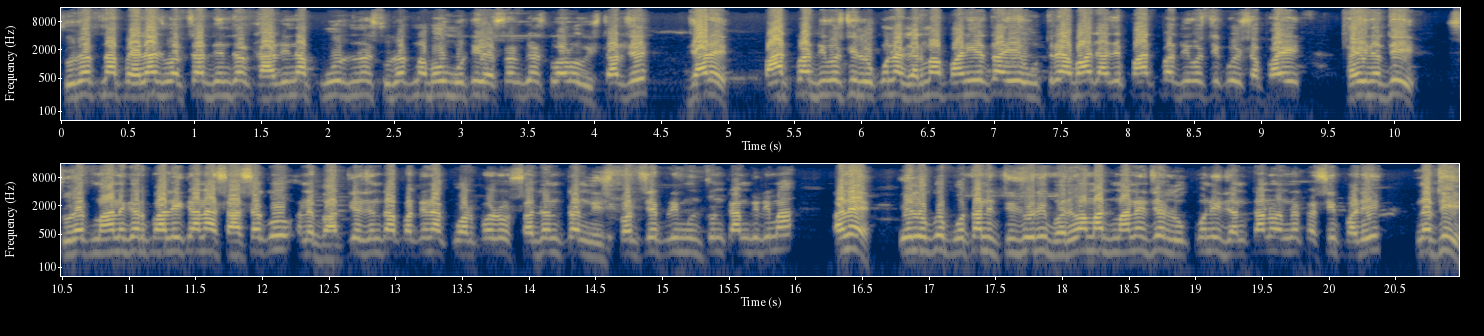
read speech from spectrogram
સુરતના પહેલા જ વરસાદની અંદર ખાડીના પૂર સુરતમાં બહુ મોટી અસરગ્રસ્ત વાળો વિસ્તાર છે. જ્યારે પાંચ પાંચ દિવસથી લોકોના ઘરમાં પાણી હતા, એ ઉતર્યા બાદ આજે પાંચ પાંચ દિવસથી કોઈ સફાઈ થઈ નથી. સુરત મહાનગરપાલિકાના શાસકો અને ભારતીય જનતા પાર્ટીના કોર્પોરેટરો સદંતર નિષ્ફળ છે. પ્રી મોન્સૂન કામગીરીમાં અને એ લોકો પોતાની તિજોરી ભરવામાં જ માને છે. લોકોની જનતાનો એમને કશી પડી નથી.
